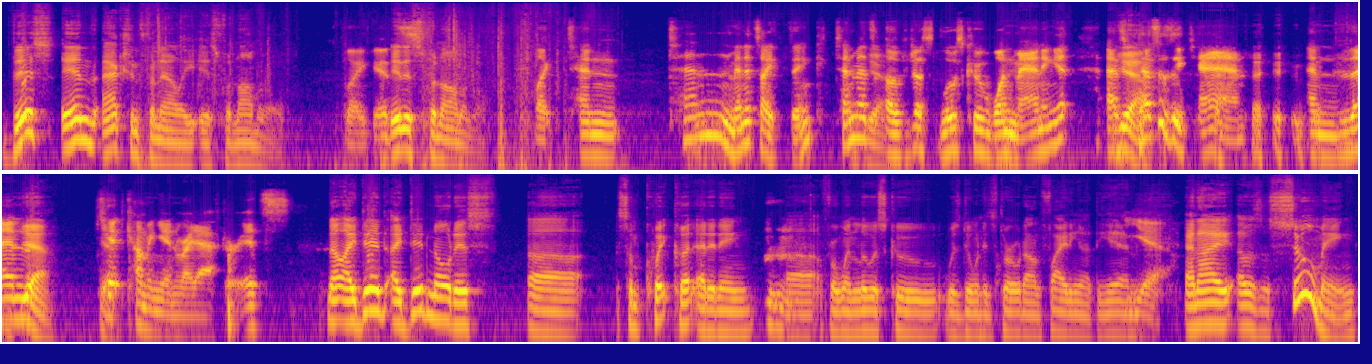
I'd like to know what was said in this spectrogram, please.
this end action finale is phenomenal. like it's, It is phenomenal. like 10, 10 minutes, I think. Ten minutes Yeah. of just Louis Koo one manning it as Yeah. best as he can, and then yeah. Kit coming in right after. It's Now I did I did notice uh, some quick cut editing Mhm. uh, for when Louis Koo was doing his throwdown fighting at the end. yeah. And I, I was assuming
